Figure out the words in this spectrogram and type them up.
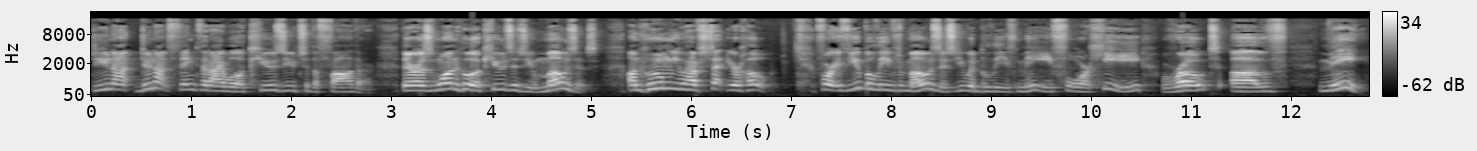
Do you not? Do not think that I will accuse you to the Father. There is one who accuses you, Moses, on whom you have set your hope. For if you believed Moses, you would believe me, for he wrote of me.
